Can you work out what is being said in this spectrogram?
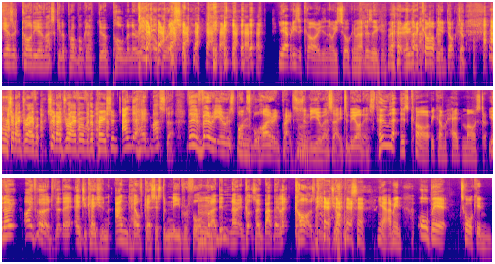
He has a cardiovascular problem. I'm going to have to do a pulmonary operation. Yeah, but he's a car. He doesn't know what he's talking about, does he? Who let a car be a doctor? Mm, should I drive? Should I drive over the patient? and a headmaster. They're very irresponsible Hmm. hiring practices in the USA, to be honest. Who let this car become headmaster? You know, I've heard that their education and healthcare system need reform, Hmm. but I didn't know it had got so bad they let cars do the job. yeah, I mean, albeit talking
